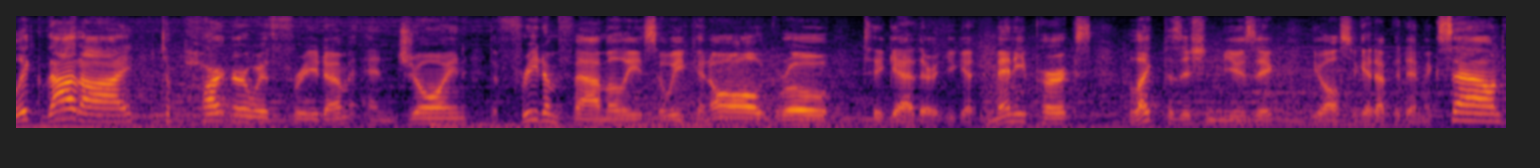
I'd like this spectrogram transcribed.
Click that I to partner with Freedom and join the Freedom family so we can all grow together. You get many perks like position music, you also get Epidemic Sound,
